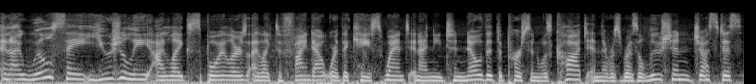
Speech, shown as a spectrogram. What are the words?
And I will say, usually I like spoilers. I like to find out where the case went, and I need to know that the person was caught and there was resolution, justice.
